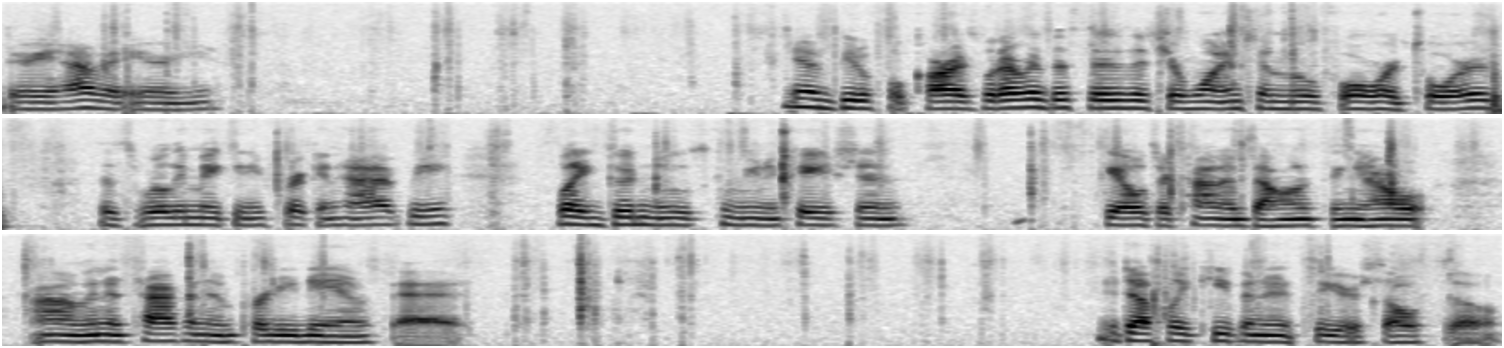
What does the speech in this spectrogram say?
there you have it, Aries. You have beautiful cards. Whatever this is that you're wanting to move forward towards that's really making you freaking happy. It's like good news communication. Scales are kind of balancing out. Um, and it's happening pretty damn fast. You're definitely keeping it to yourself though.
